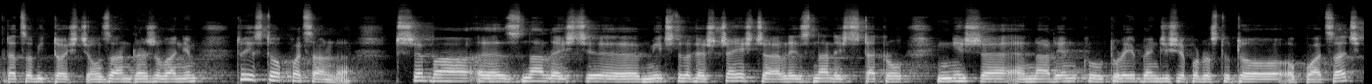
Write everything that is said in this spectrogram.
pracowitością, zaangażowaniem, to jest to opłacalne. Trzeba e, znaleźć, e, mieć trochę szczęścia, ale znaleźć taką niszę e, na rynku, której będzie się po prostu to opłacać.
